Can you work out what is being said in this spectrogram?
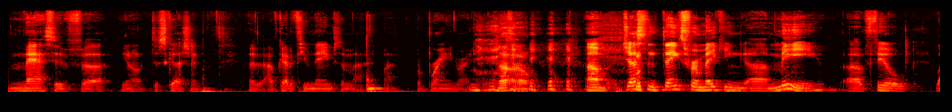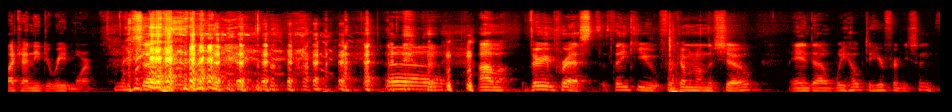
massive, uh, you know, discussion. Uh, I've got a few names in my, my, my brain right now. Uh oh. Um, Justin, thanks for making uh, me uh, feel like I need to read more. So, um, very impressed. Thank you for coming on the show, and uh, we hope to hear from you soon.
